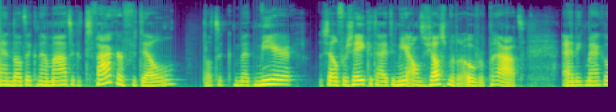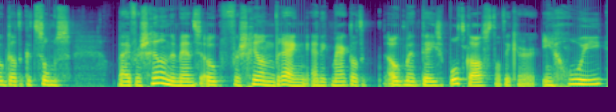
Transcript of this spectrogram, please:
En dat ik naarmate ik het vaker vertel, dat ik met meer zelfverzekerdheid en meer enthousiasme erover praat. En ik merk ook dat ik het soms bij verschillende mensen ook verschillend breng. En ik merk dat ik ook met deze podcast dat ik erin groei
